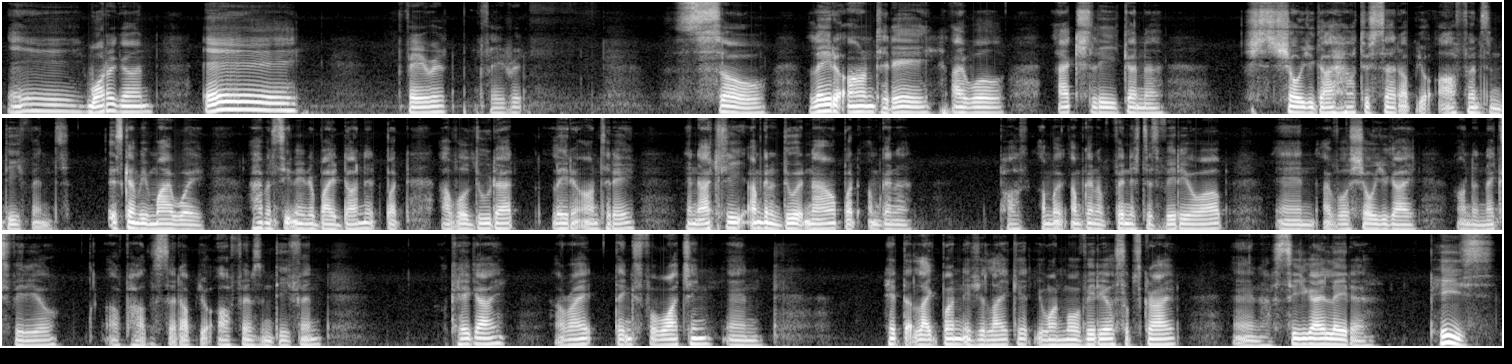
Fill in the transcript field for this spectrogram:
Hey, water gun. Hey, favorite, favorite. So later on today, I will actually gonna show you guys how to set up your offense and defense. It's gonna be my way. I haven't seen anybody done it, but I will do that later on today. And actually, I'm gonna do it now, but I'm gonna pause I'm, I'm gonna finish this video up and I will show you guys on the next video of how to set up your offense and defense. Okay guy? Alright thanks for watching and hit that like button if you like it. You want more videos? Subscribe and I'll see you guys later. Peace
